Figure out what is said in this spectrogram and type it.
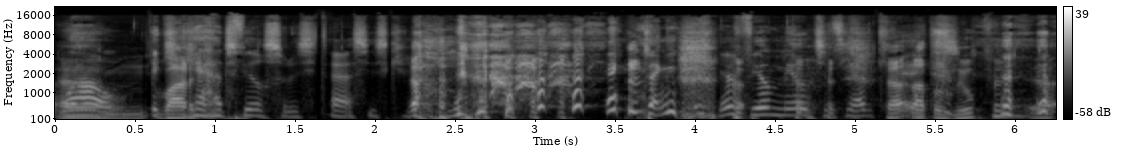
Wauw, Ehm, ik waar- ga het veel sollicitaties krijgen. ik denk dat je veel mailtjes gaat Ja, krijgen. laat ons hopen. Ja.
